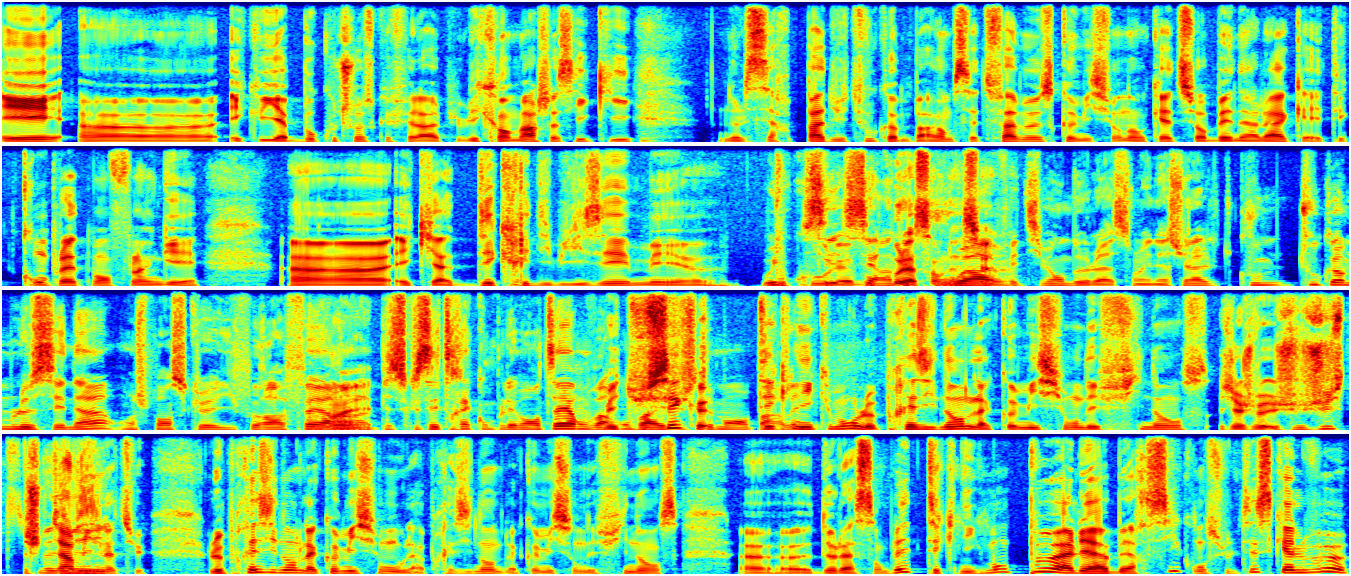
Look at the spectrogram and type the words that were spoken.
Et, euh, et qu'il y a beaucoup de choses que fait la République En Marche aussi qui ne le sert pas du tout, comme par exemple cette fameuse commission d'enquête sur Benalla qui a été complètement flinguée euh, et qui a décrédibilisé mais, euh, Oui, beaucoup, la- l'Assemblée nationale. effectivement de l'Assemblée nationale, tout, comme le Sénat. Je pense qu'il faudra faire, Ouais. hein, parce que c'est très complémentaire. On va, Mais on tu va sais que justement en parler. techniquement, le président de la commission des finances, je, je- je- juste, je Vas-y, termine là-dessus. Le président de la commission ou la présidente de la commission des finances de l'Assemblée, techniquement, peut aller à Bercy consulter ce qu'elle veut,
